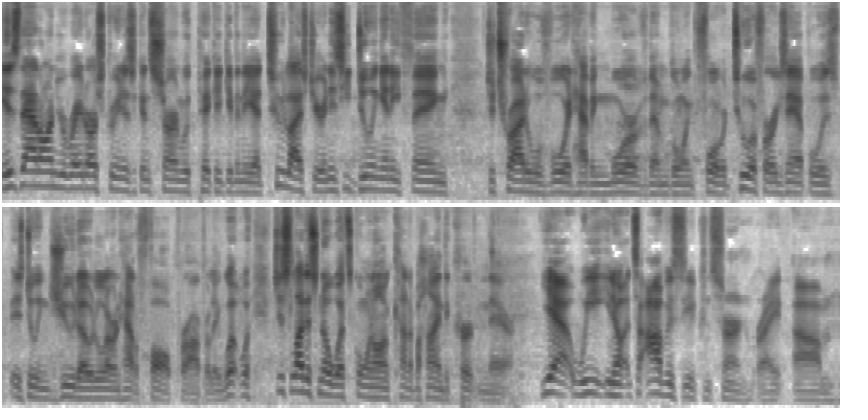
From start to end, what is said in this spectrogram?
Is that on your radar screen as a concern with Pickett, given he had two last year? And is he doing anything to try to avoid having more of them going forward? Tua, for example, is, is doing judo to learn how to fall properly. What, what, just let us know what's going on kind of behind the curtain there. Yeah, we you know it's obviously a concern, right? Um,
